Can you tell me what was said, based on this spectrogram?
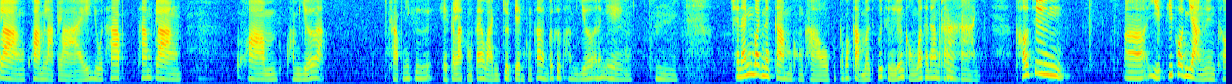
กลางความหลากหลาย อยู่ท่าท่ามกลางความความเยอะอะครับนี่คือเอกลักษณ์ของไต้หวันจุดเด่นของไต้หวันก็คือความเยอะนั่นเอง อืม ฉะนั้นวรรณกรรมของเขาก็กลับมาพูดถึงเรื่องของวัฒนธรรมการอ่าน เขาจึงอิทธิพลอย่างหนึ่งเขา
